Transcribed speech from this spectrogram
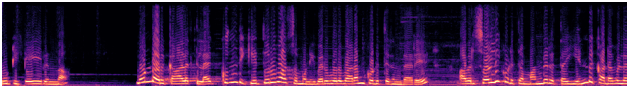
ஊட்டிட்டே இருந்தான். முன்னொரு காலத்துல குந்திக்கு துருவாச முனிவர் ஒரு வரம் கொடுத்திருந்தாரு. அவர் சொல்லி கொடுத்த மந்திரத்தை எந்த கடவுளை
